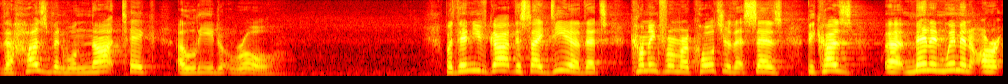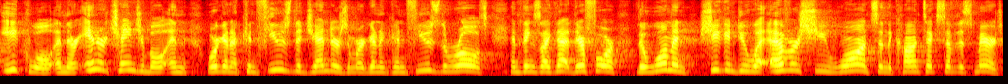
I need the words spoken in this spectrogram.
the husband will not take a lead role. But then you've got this idea that's coming from our culture that says because uh, men and women are equal and they're interchangeable, and we're going to confuse the genders and we're going to confuse the roles and things like that. Therefore, the woman, she can do whatever she wants in the context of this marriage.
